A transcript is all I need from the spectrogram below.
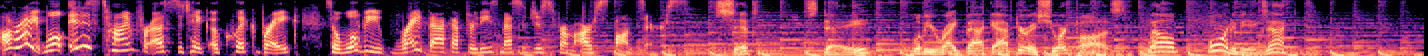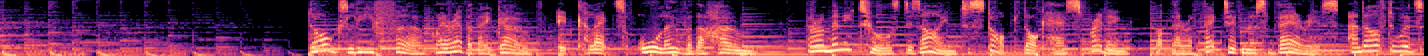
All right. Well, it is time for us to take a quick break. So we'll be right back after these messages from our sponsors. Sit, stay. We'll be right back after a short pause. Well, four to be exact. Dogs leave fur wherever they go. It collects all over the home. There are many tools designed to stop dog hair spreading, but their effectiveness varies, and afterwards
